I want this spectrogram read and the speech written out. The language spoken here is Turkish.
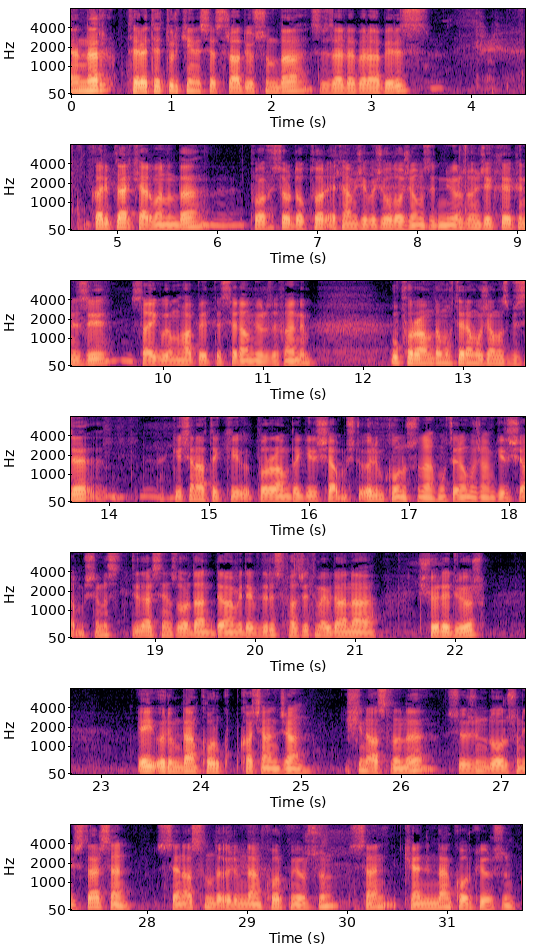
dinleyenler, TRT Türkiye'nin Ses Radyosu'nda sizlerle beraberiz. Garipler Kervanı'nda Profesör Doktor Ethem Cebecioğlu hocamızı dinliyoruz. Öncelikle hepinizi saygı ve muhabbetle selamlıyoruz efendim. Bu programda muhterem hocamız bize geçen haftaki programda giriş yapmıştı. Ölüm konusuna muhterem hocam giriş yapmıştınız. Dilerseniz oradan devam edebiliriz. Hazreti Mevlana şöyle diyor. Ey ölümden korkup kaçan can, işin aslını, sözün doğrusunu istersen sen aslında ölümden korkmuyorsun, sen kendinden korkuyorsun.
